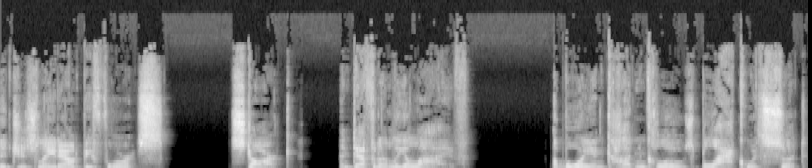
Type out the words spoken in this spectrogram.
Images laid out before us, stark and definitely alive. A boy in cotton clothes, black with soot,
